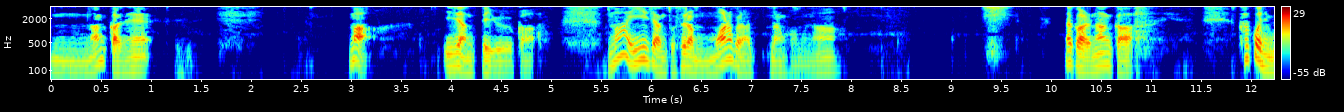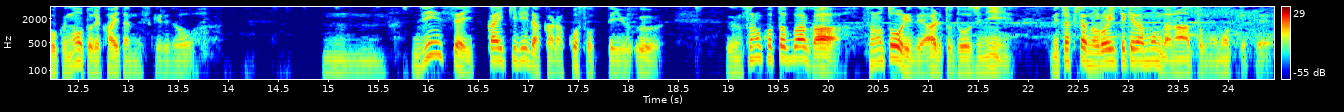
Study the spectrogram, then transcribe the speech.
うん、なんかね、まあ、いいじゃんっていうか、まあいいじゃんとすら思わなくなったのかもな。だからなんか、過去に僕ノートで書いたんですけれど、うん、人生一回きりだからこそっていう、うん、その言葉がその通りであると同時に、めちゃくちゃ呪い的なもんだなとも思ってて、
